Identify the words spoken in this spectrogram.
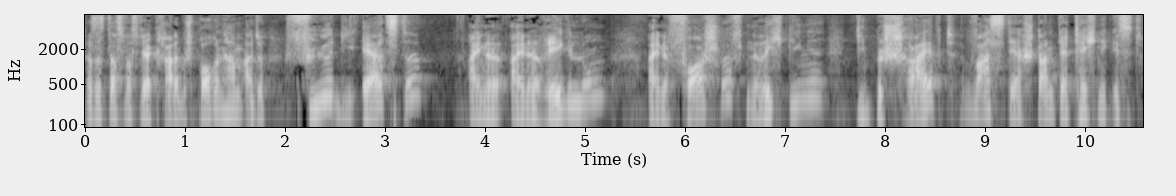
Das ist das, was wir gerade besprochen haben. Also für die Ärzte eine, eine Regelung, eine Vorschrift, eine Richtlinie, die beschreibt, was der Stand der Technik ist.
